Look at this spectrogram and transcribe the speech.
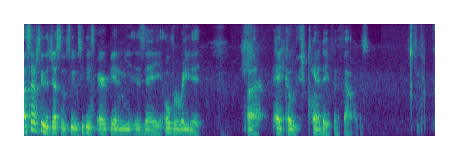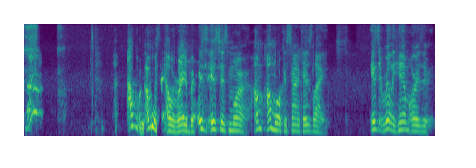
essentially the gist of the tweet was he thinks Eric Bieniemy is a overrated uh, head coach candidate for the Falcons? I would I would say overrated, but it's it's just more. I'm I'm more concerned because like, is it really him or is it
